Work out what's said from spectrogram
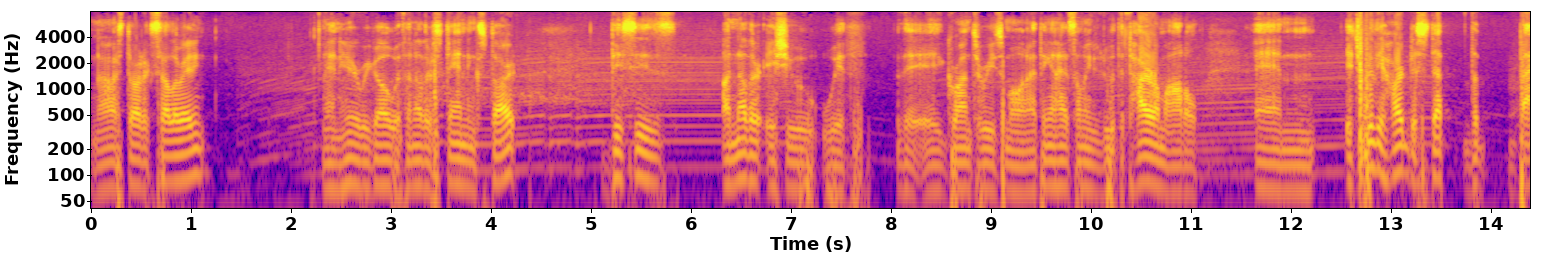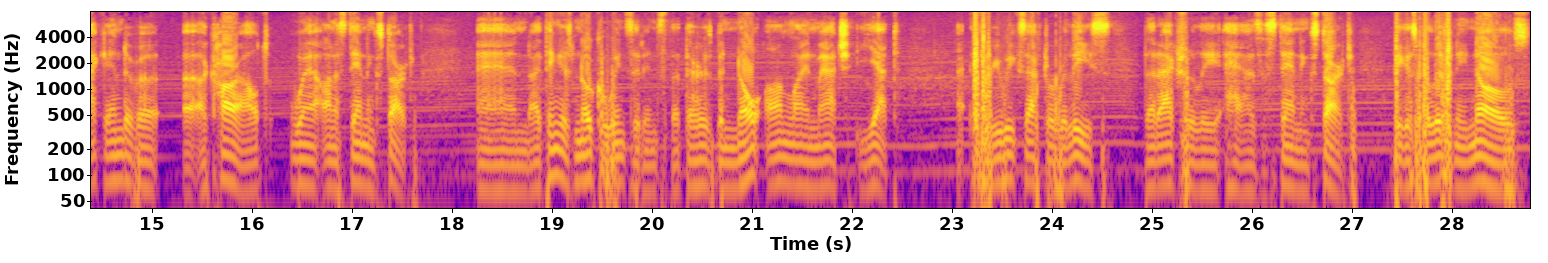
Now I start accelerating. And here we go with another standing start. This is another issue with the Gran Turismo, and I think it has something to do with the tire model. And it's really hard to step the back end of a, a car out when, on a standing start. And I think it's no coincidence that there has been no online match yet, uh, three weeks after release, that actually has a standing start. Because Polyphony knows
